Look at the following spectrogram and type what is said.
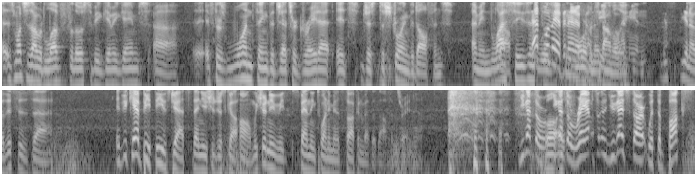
as much as I would love for those to be gimme games, uh, if there's one thing the Jets are great at, it's just destroying the Dolphins. I mean, last Well, season That's when was they have an more NFL of an people. anomaly. I mean, this, you know, this is. Uh, if you can't beat these Jets, then you should just go home. We shouldn't even be spending 20 minutes talking about the Dolphins right now. you got the Well, you got the Rams. You guys start with the Bucks,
